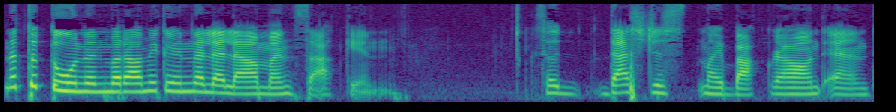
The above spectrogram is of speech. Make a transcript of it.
natutunan, marami kayong nalalaman sa akin. So, that's just my background and,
